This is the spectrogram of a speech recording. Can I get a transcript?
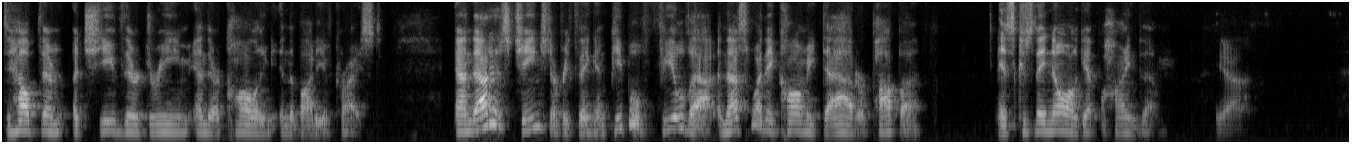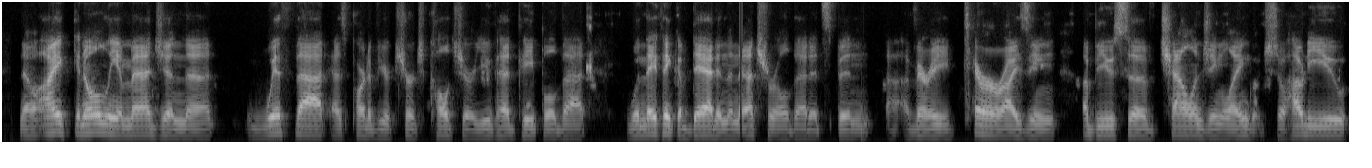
to help them achieve their dream and their calling in the body of Christ. And that has changed everything. And people feel that. And that's why they call me dad or papa, is because they know I'll get behind them. Yeah. Now, I can only imagine that with that as part of your church culture, you've had people that when they think of dad in the natural, that it's been a very terrorizing, abusive, challenging language. So how do you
